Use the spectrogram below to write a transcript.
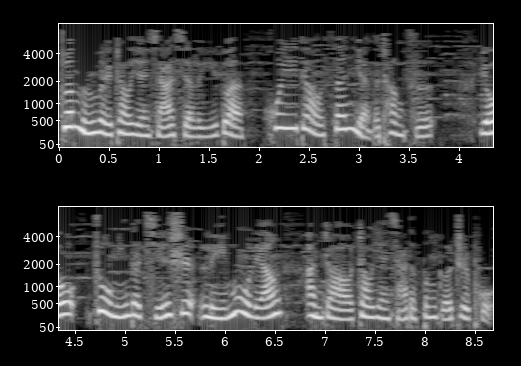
专门为赵艳霞写了一段灰调三眼的唱词。由著名的琴师李木良按照赵艳霞的风格质朴，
